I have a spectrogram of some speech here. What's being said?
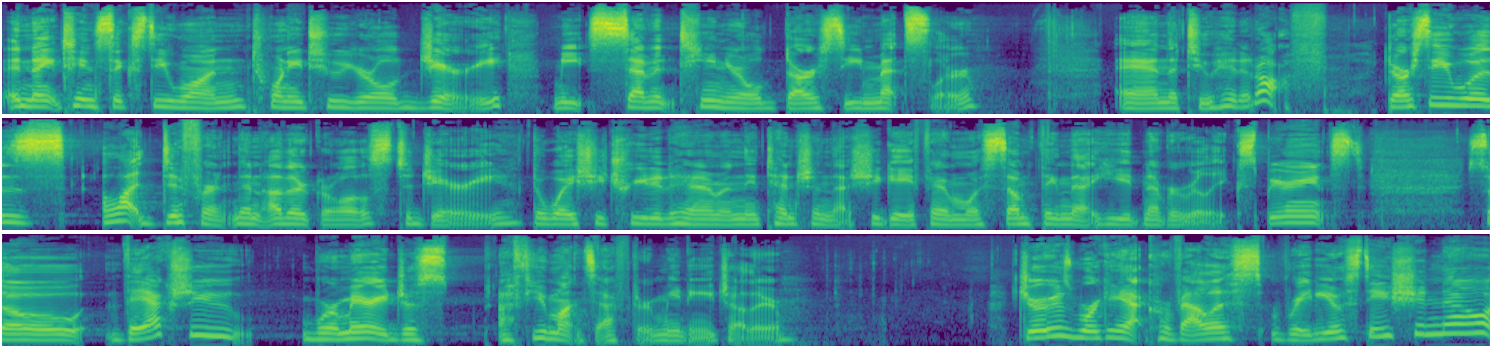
In 1961, 22 year old Jerry meets 17 year old Darcy Metzler, and the two hit it off. Darcy was a lot different than other girls to Jerry. The way she treated him and the attention that she gave him was something that he had never really experienced. So they actually were married just a few months after meeting each other. Jerry was working at Corvallis radio station now,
